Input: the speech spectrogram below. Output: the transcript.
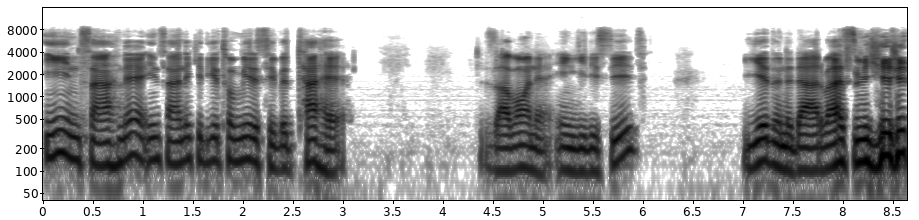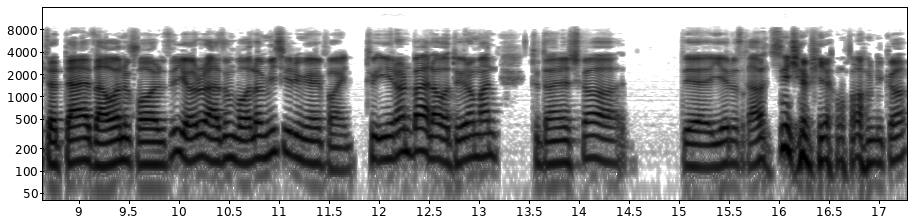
این صحنه این صحنه که دیگه تو می‌رسی به ته زبان انگلیسیت یه دونه دربست می‌گیری تا ته زبان فارسی یارو رو از اون بالا میشوری میای پایین. تو ایران بله آقا تو ایران من تو دانشگاه یه روز قبل اینکه بیام آمریکا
